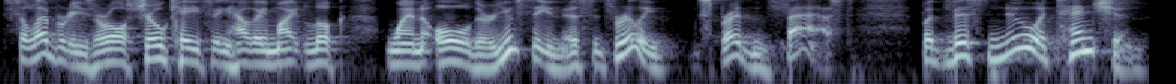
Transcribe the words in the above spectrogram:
Celebrities are all showcasing how they might look when older. You've seen this, it's really spreading fast. But this new attention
